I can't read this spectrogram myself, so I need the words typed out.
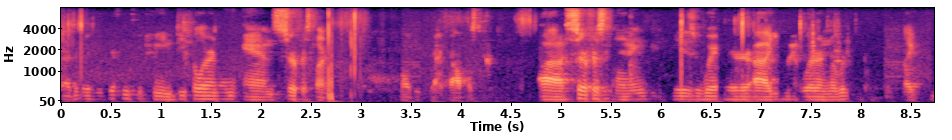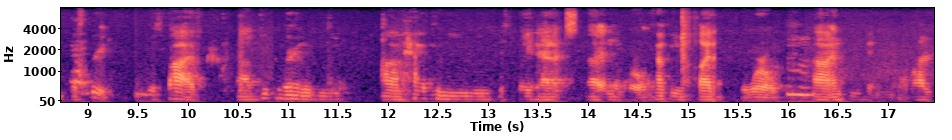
that there's a difference between deeper learning and surface learning. Uh, surface learning is where uh, you might learn original, like plus three, plus five. Uh, deep learning would be um, how can you display that uh, in the world? How can you apply that to the world mm-hmm. uh, and think it in a lot of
